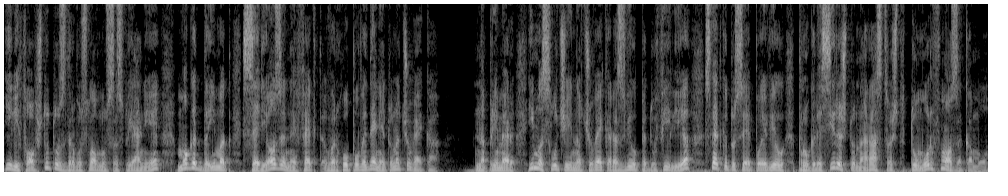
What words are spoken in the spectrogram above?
или в общото здравословно състояние могат да имат сериозен ефект върху поведението на човека. Например, има случаи на човек развил педофилия, след като се е появил прогресиращо нарастващ тумор в мозъка му.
